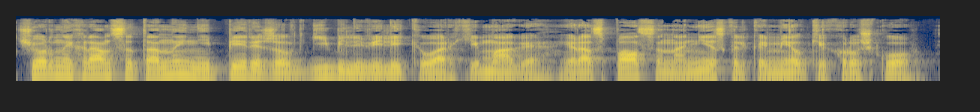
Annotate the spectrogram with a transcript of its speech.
Черный храм сатаны не пережил гибели великого архимага и распался на несколько мелких кружков –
